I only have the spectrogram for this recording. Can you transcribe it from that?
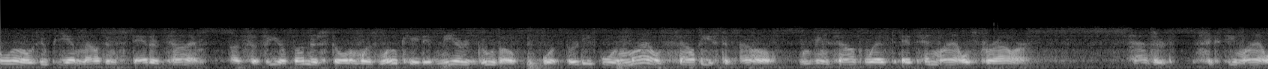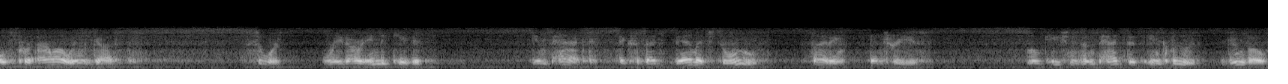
At 4:02 p.m. Mountain Standard Time, a severe thunderstorm was located near Gu Vo, or 34 miles southeast of Ajo, moving southwest at 10 miles per hour. Hazard, 60 miles per hour wind gusts. Source, radar indicated. Impact, expect damage to roof, siding, and trees. Locations impacted include Guvo,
